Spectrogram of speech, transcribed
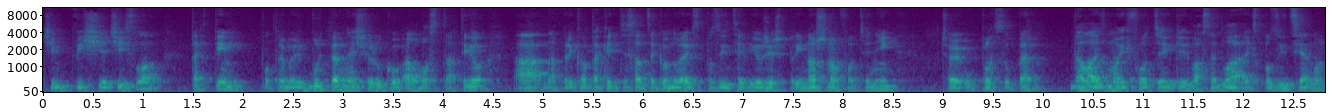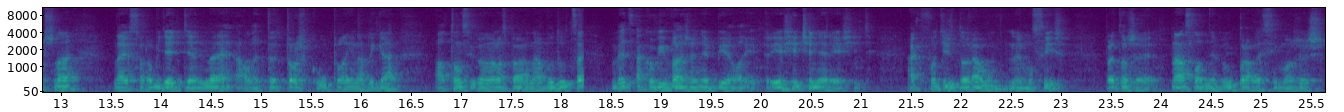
Čím vyššie číslo, tak tým potrebuješ buď pevnejšiu ruku alebo statív a napríklad také 10 sekundové expozície využiješ pri nočnom fotení, čo je úplne super veľa z mojich fotiek je vlastne dlhá expozícia nočná, dajú sa robiť aj denné, ale to je trošku úplne iná liga a o tom si budeme rozprávať na budúce. Vec ako vyváženie bielej, riešiť či neriešiť. Ak fotíš do ravu, nemusíš, pretože následne v úprave si môžeš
